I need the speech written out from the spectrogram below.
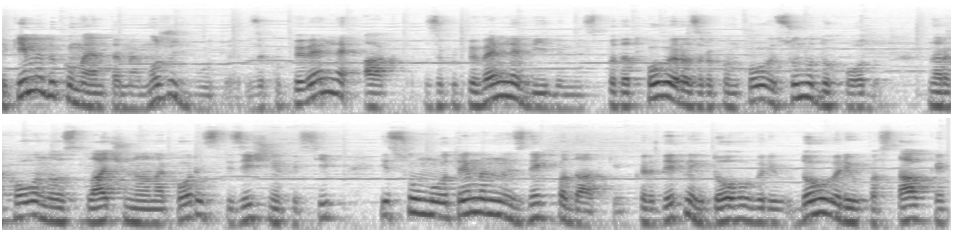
Такими документами можуть бути закупівельний акт, закупівельна відомість, податковий розрахунковий суму доходу, нарахованого сплаченого на користь фізичних осіб і суму отриманих з них податків, кредитних договорів, договорів поставки,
